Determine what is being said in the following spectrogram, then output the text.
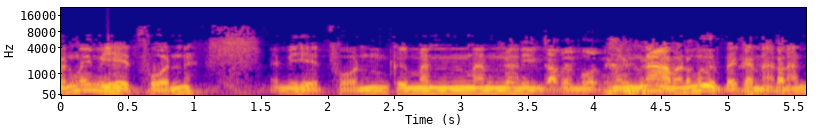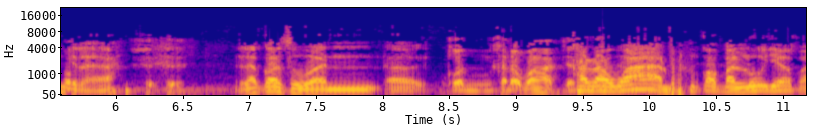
มันไม่มีเหตุผลไม่มีเหตุผลคือมันมันไม่มันมีกรรมเป็นผลมันหน้ามันมืดไปขนาดนั้นเหรอแล้วก็ส่วนเอ่อคนคารวาสจะคารวาสมันก็บรรลุเยอะไป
